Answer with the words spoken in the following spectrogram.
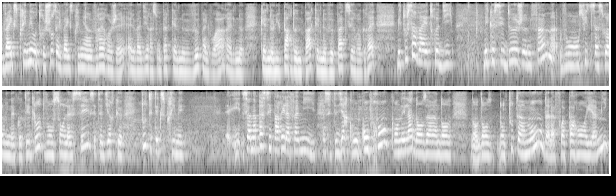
va exprimer autre chose, elle va exprimer un vrai rejet, elle va dire à son père qu'elle ne veut pas le voir, qu'elle ne lui pardonne pas, qu'elle ne veut pas de ses regrets. Mais tout ça va être dit. Mais que ces deux jeunes femmes vont ensuite s'asseoir l'une à côté de l'autre, vont s'enlacer, c'est-à-dire que tout est exprimé. Ça n'a pas séparé la famille. C'est-à-dire qu'on comprend qu'on est là dans, tout un monde, à la fois parents et amis,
